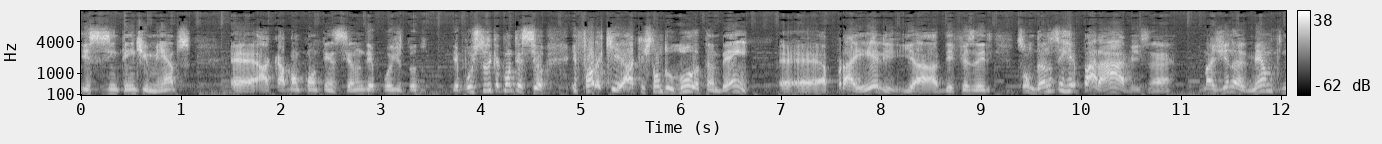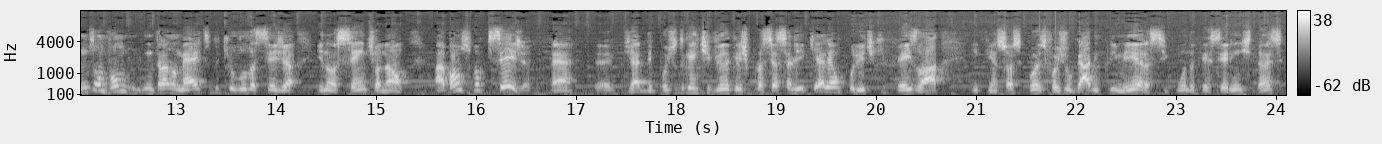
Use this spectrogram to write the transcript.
esses entendimentos é, acabam acontecendo depois de, todo, depois de tudo que aconteceu. E fora que a questão do Lula também, é, é para ele e a, a defesa dele, são danos irreparáveis, né? Imagina, mesmo que não vamos entrar no mérito do que o Lula seja inocente ou não, mas vamos supor que seja, né? É, já depois de tudo que a gente viu daqueles processos ali, que ele é um político que fez lá, enfim, as suas coisas, foi julgado em primeira, segunda, terceira instância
